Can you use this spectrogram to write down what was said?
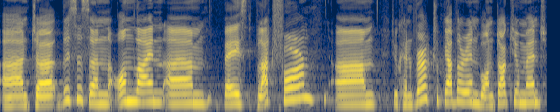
and uh, this is an online-based um, platform. Um, you can work together in one document.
